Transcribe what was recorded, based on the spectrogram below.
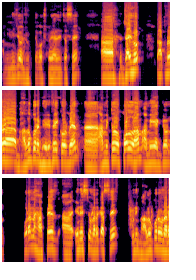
আমি নিজেও ঝুঁকতে কষ্ট হয়ে আহ যাই হোক আপনারা ভালো করে ভেরিফাই করবেন। আমি তো করলাম, আমি একজন কোরআন হাফেজ এনেছি ওনার কাছে। উনি ভালো করে ওনার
